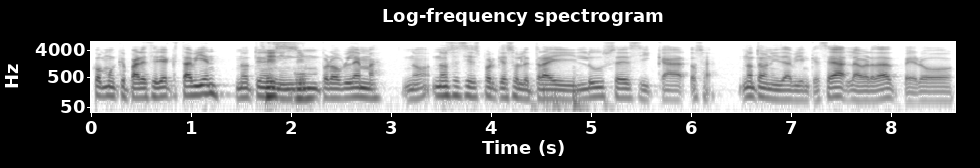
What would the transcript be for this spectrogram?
como que parecería que está bien, no tiene Sí, sí, sí. ningún problema, ¿no? No sé si es porque eso le trae luces y car o sea, no tengo ni idea bien que sea, la verdad, pero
